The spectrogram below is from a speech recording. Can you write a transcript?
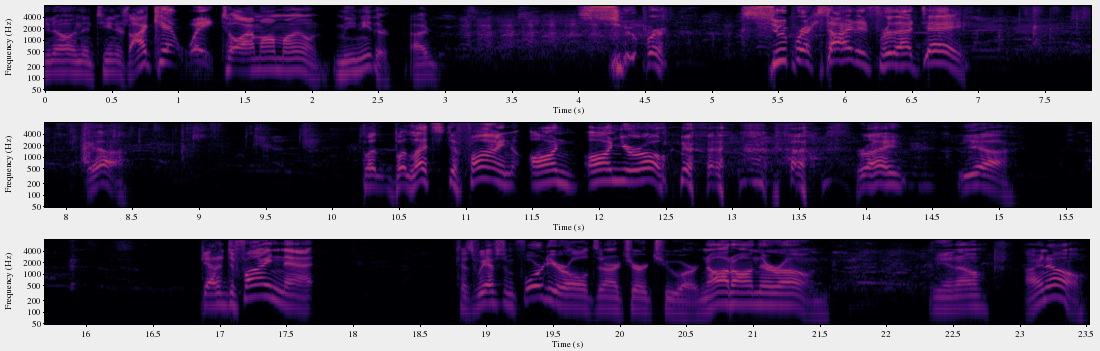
You know, and then teenagers, I can't wait till I'm on my own. Me neither. I'm super, super excited for that day. Yeah. But but let's define on on your own. right? Yeah. Got to define that. Cuz we have some 40-year-olds in our church who are not on their own. You know? I know.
